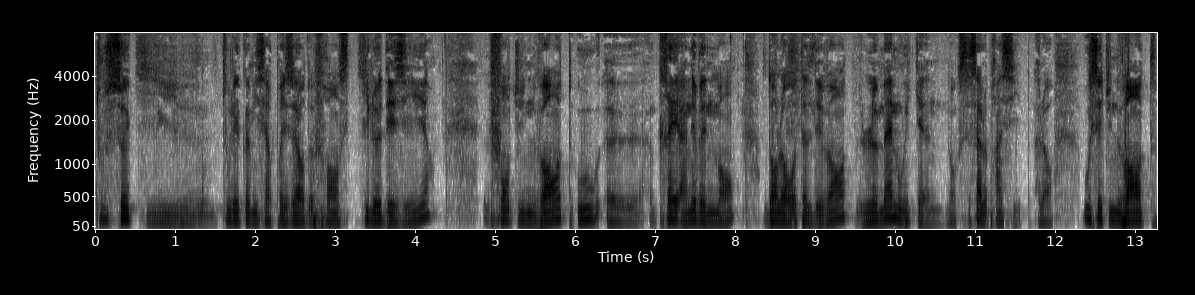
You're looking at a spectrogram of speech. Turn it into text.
tous ceux qui, tous les commissaires-priseurs de France qui le désirent, font une vente ou euh, créent un événement dans leur hôtel des ventes le même week-end. Donc c'est ça le principe. Alors, ou c'est une vente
